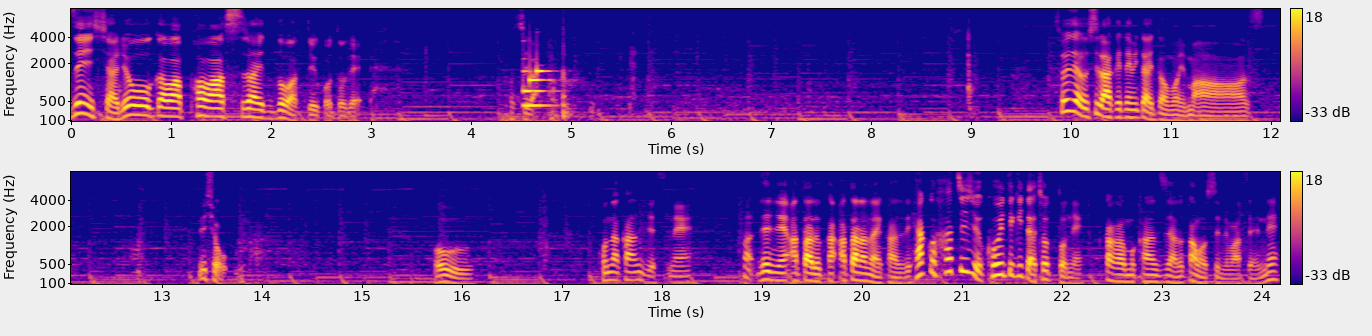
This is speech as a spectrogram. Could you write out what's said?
全車両側パワースライドドアということでこちら。それでは後ろ開けてみたいと思います。よいしょ。おう。こんな感じですね、まあ、全然当たるか当たらない感じで180超えてきたらちょっとねかがむ感じなるかもしれませんね。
